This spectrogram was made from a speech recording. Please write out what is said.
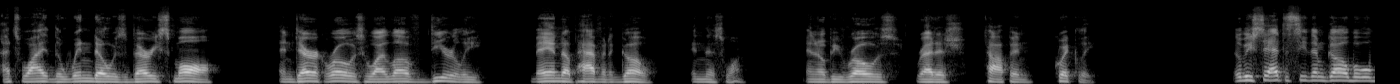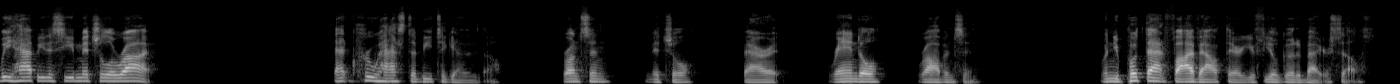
That's why the window is very small. And Derrick Rose, who I love dearly, may end up having to go in this one. And it'll be Rose, Reddish, Toppin Quickley. It'll be sad to see them go, but we'll be happy to see Mitchell arrive. That crew has to be together, though. Brunson, Mitchell, Barrett, Randle, Robinson. When you put that five out there, you feel good about yourselves.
